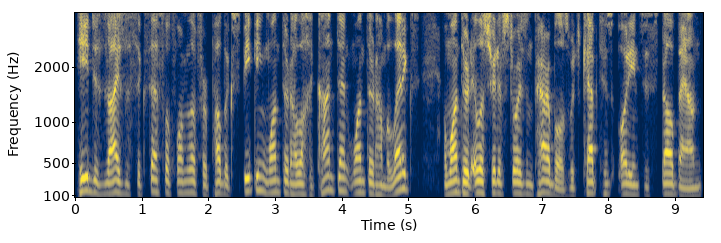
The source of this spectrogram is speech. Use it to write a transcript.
he devised a successful formula for public speaking, one-third halachic content, one-third homiletics, and one-third illustrative stories and parables, which kept his audiences spellbound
